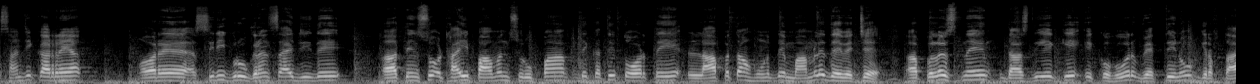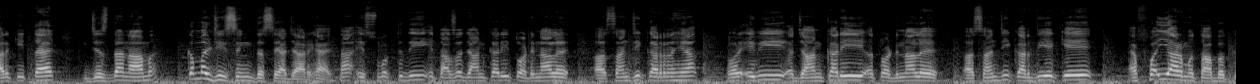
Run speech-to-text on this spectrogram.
ਸਾਂਝੀ ਕਰ ਰਹੇ ਹਾਂ। ਔਰ ਸ੍ਰੀ ਗੁਰੂ ਗ੍ਰੰਥ ਸਾਹਿਬ ਜੀ ਦੇ ਅ, 328 ਪਾਵਨ ਸਰੂਪਾਂ ਦੇ ਕਥਿਤ ਤੌਰ ਤੇ ਲਾਪਤਾ ਹੋਣ ਦੇ ਮਾਮਲੇ ਦੇ ਵਿੱਚ ਪੁਲਿਸ ਨੇ ਦੱਸ ਦਈਏ ਕਿ ਇੱਕ ਹੋਰ ਵਿਅਕਤੀ ਨੂੰ ਗ੍ਰਿਫਤਾਰ ਕੀਤਾ ਹੈ ਜਿਸ ਦਾ ਨਾਮ ਕਮਲਜੀਤ ਸਿੰਘ ਦੱਸਿਆ ਜਾ ਰਿਹਾ ਹੈ। ਤਾਂ ਇਸ ਵਕਤ ਦੀ ਇਹ ਤਾਜ਼ਾ ਜਾਣਕਾਰੀ ਤੁਹਾਡੇ ਨਾਲ ਸਾਂਝੀ ਕਰ ਰਹੇ ਹਾਂ ਔਰ ਇਹ ਵੀ ਜਾਣਕਾਰੀ ਤੁਹਾਡੇ ਨਾਲ ਸਾਂਝੀ ਕਰ ਦਈਏ ਕਿ ਐਫ ਆਈ ਆਰ ਮੁਤਾਬਕ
